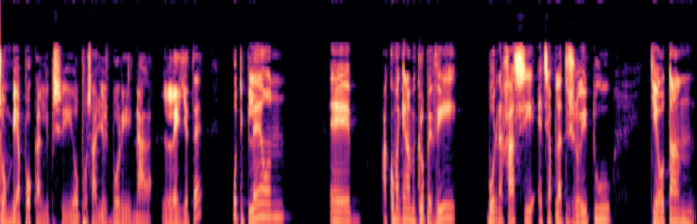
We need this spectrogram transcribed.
zombie απόκαλυψη όπως αλλιώς μπορεί να λέγεται ότι πλέον ε, ακόμα και ένα μικρό παιδί μπορεί να χάσει έτσι απλά τη ζωή του και όταν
